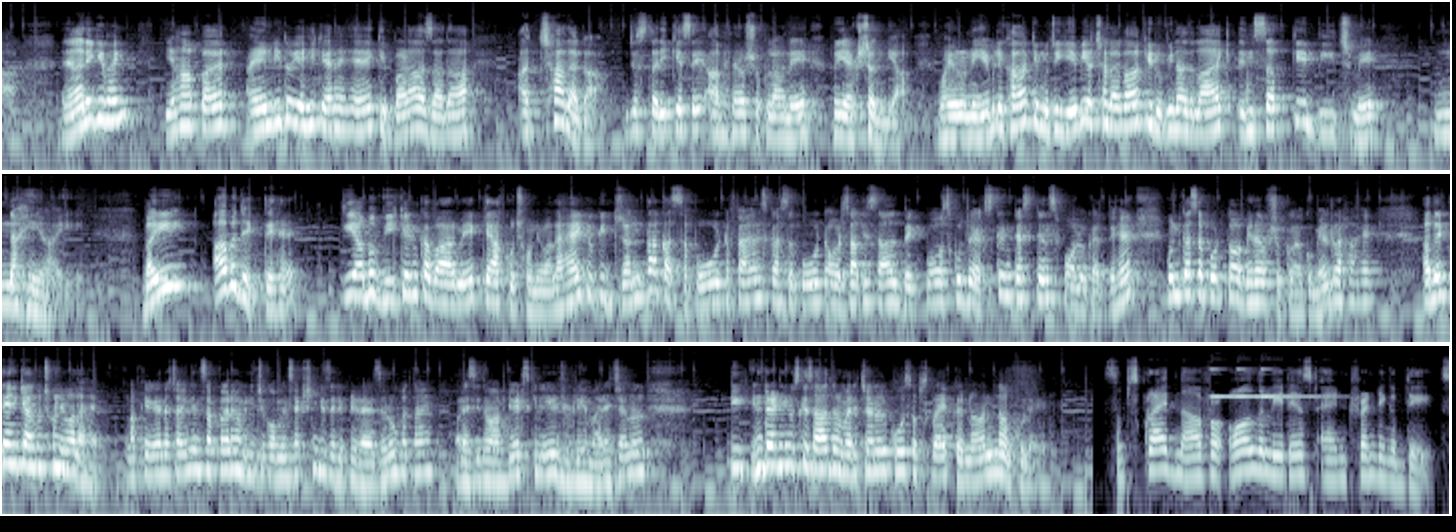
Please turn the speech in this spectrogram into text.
यानी कि भाई, यहाँ पर एंडी तो यही कह रहे हैं कि बड़ा ज़्यादा अच्छा लगा जिस तरीके से अभिनव शुक्ला ने रिएक्शन दिया। वहीं उन्होंने ये भी लिखा कि मुझे ये भी अच्छा लगा कि रुबीना दलायक इन सब के बीच में नहीं आई। भाई, अब देखते हैं कि अब वीकेंड का बार में क्या कुछ होने वाला है, क्योंकि जनता का सपोर्ट फैंस का सपोर्ट और साथ ही साथ बिग बॉस को जो एक्स कंटेस्टेंट्स फॉलो करते हैं, उनका सपोर्ट तो अभिनव शुक्ला को मिल रहा है। अब देखते हैं क्या कुछ होने वाला है। आप क्या कहना चाहेंगे इन सब पर, हमें नीचे कमेंट सेक्शन के ज़रिए अपनी राय ज़रूर बताएँ। और ऐसी तमाम अपडेट्स के लिए जुड़ी हमारे चैनल इंटरनेट न्यूज़ के साथ हमारे चैनल को सब्सक्राइब करना ना भूलें। Subscribe now for all the latest and trending updates.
